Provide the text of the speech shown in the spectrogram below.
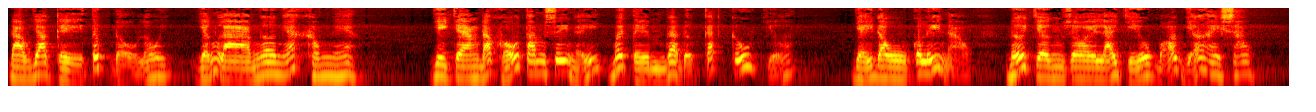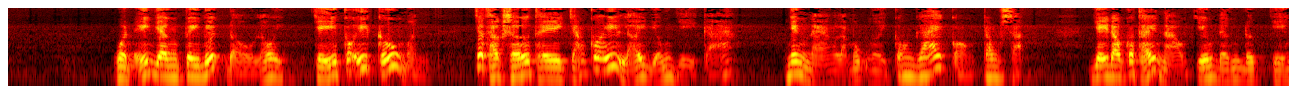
Đào Gia Kỳ tức đồ lôi, vẫn là ngơ ngác không nghe. Vì chàng đã khổ tâm suy nghĩ mới tìm ra được cách cứu chữa. Vậy đâu có lý nào, nửa chừng rồi lại chịu bỏ dở hay sao? Quỳnh Ý Dân tuy biết đồ lôi, chỉ có ý cứu mình, chứ thật sự thì chẳng có ý lợi dụng gì cả. Nhưng nàng là một người con gái còn trong sạch. Vậy đâu có thể nào chịu đựng được chuyện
